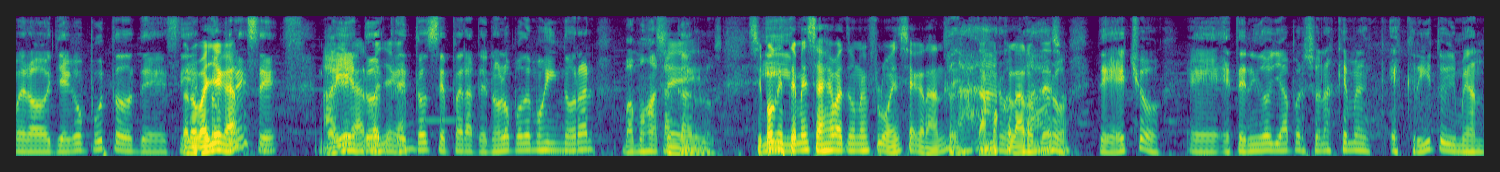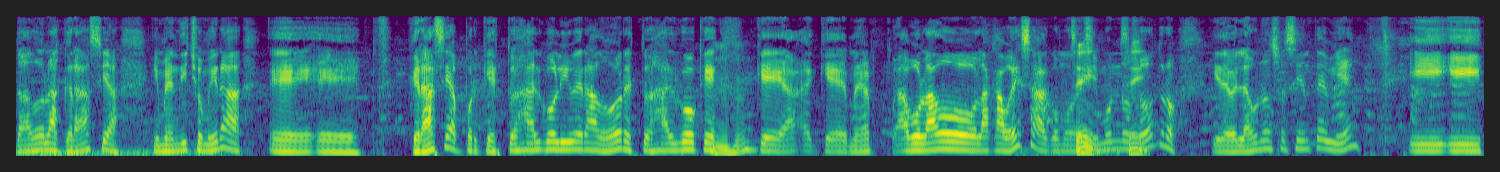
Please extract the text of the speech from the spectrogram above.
pero llega un punto donde si Pero va a esto llegar. crece, Va a ahí llegar, es va a donde- llegar. entonces, espérate, no lo podemos ignorar, vamos a atacarlos. Sí, porque Y- este mensaje va a tener una influencia grande. Estamos claros de eso. De hecho, eh, he tenido ya personas que me han escrito y me han dado las gracias y me han dicho, mira, eh, eh, gracias porque esto es algo liberador, esto es algo que, que, ha- que me ha, volado la cabeza, como Sí, decimos sí. nosotros, y de verdad uno se siente bien. Y, y-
